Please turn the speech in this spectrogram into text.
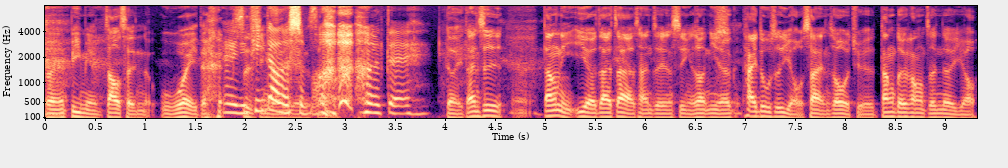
对，避免造成无谓的 事情。欸，你听到了什么？对对，但是当你一而再再而三这件事情的时候，你的态度是友善的时候，我觉得当对方真的有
